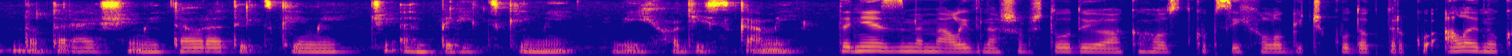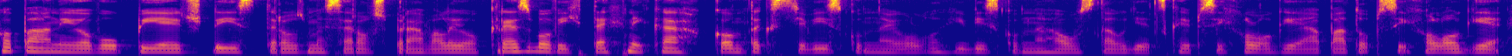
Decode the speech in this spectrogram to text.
doterajšími teoretickými či empirickými východiskami. Dnes sme mali v našom štúdiu ako hostku psychologičku doktorku Alenu Kopániovú, PhD, s ktorou sme sa rozprávali o kresbových technikách v kontexte výskumnej úlohy Výskumného ústavu detskej psychológie a patopsychológie.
